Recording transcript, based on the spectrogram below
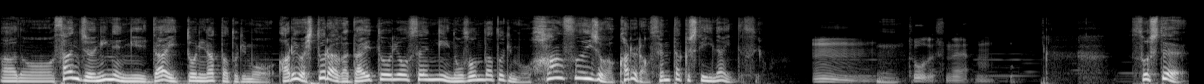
あの、32年に第一党になった時も、あるいはヒトラーが大統領選に臨んだ時も、半数以上は彼らを選択していないんですよ。うん。うんそうですね。うん。そして、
